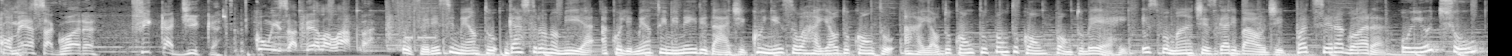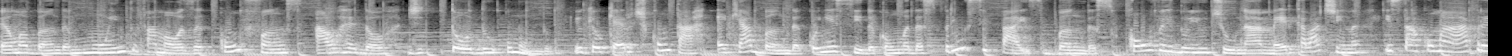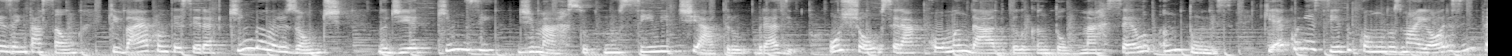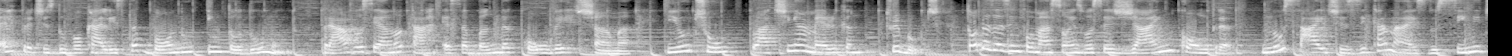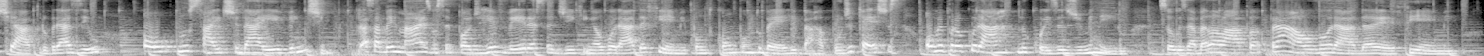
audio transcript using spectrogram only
Começa agora, fica a dica, com Isabela Lapa. Oferecimento, gastronomia, acolhimento e mineiridade. Conheça o Arraial do Conto, arraialdoconto.com.br. Espumantes Garibaldi, pode ser agora. O U2 é uma banda muito famosa com fãs ao redor de todo o mundo. E o que eu quero te contar é que a banda, conhecida como uma das principais bandas cover do U2 na América Latina, está com uma apresentação que vai acontecer aqui em Belo Horizonte no dia 15 de março no Cine Teatro Brasil. O show será comandado pelo cantor Marcelo Antunes, que é conhecido como um dos maiores intérpretes do vocalista Bono em todo o mundo. Para você anotar, essa banda cover chama U2 Latin American Tribute. Todas as informações você já encontra nos sites e canais do Cine Teatro Brasil ou no site da Eventim. Para saber mais, você pode rever essa dica em alvoradafm.com.br/podcasts ou me procurar no Coisas de Mineiro. Sou Isabela Lapa para Alvorada FM.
